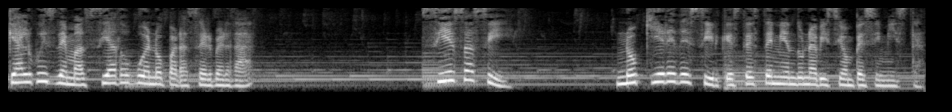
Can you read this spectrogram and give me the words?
que algo es demasiado bueno para ser verdad? Si es así, no quiere decir que estés teniendo una visión pesimista,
